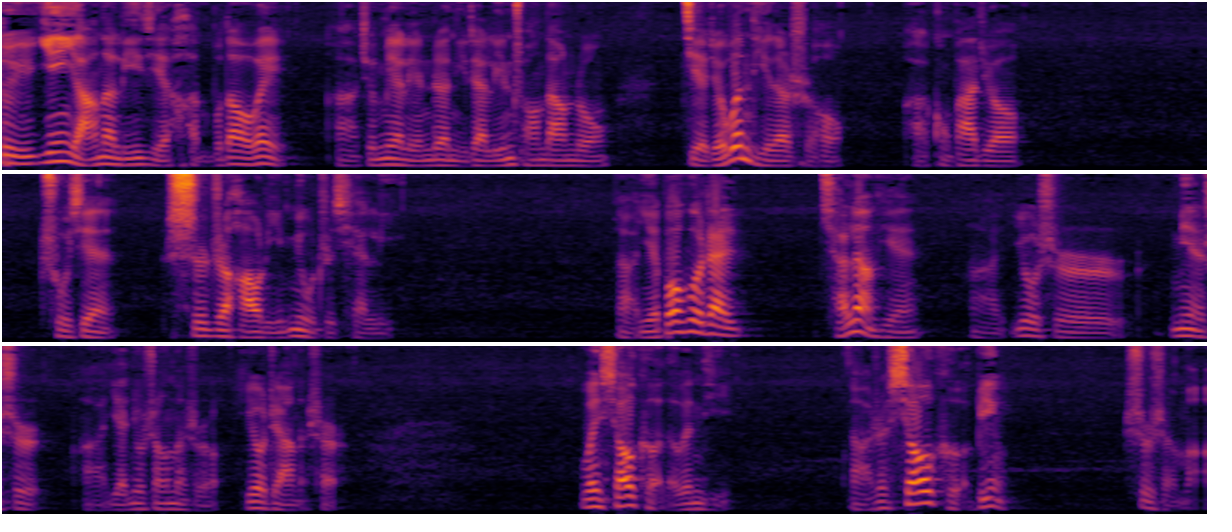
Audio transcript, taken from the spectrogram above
对于阴阳的理解很不到位。啊，就面临着你在临床当中解决问题的时候，啊，恐怕就要出现失之毫厘，谬之千里。啊，也包括在前两天啊，又是面试啊研究生的时候，也有这样的事儿。问消渴的问题，啊，说消渴病是什么？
